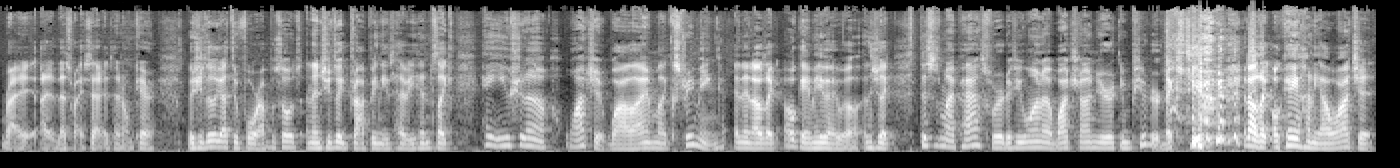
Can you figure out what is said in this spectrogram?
Right? I, that's what I said. I I don't care. But she literally got through four episodes and then she's like dropping these heavy hints like, "Hey, you should uh, watch it while I'm like streaming." And then I was like, "Okay, maybe I will." And then she's like, "This is my password if you want to watch it on your computer next to you." and I was like, "Okay, honey, I'll watch it."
